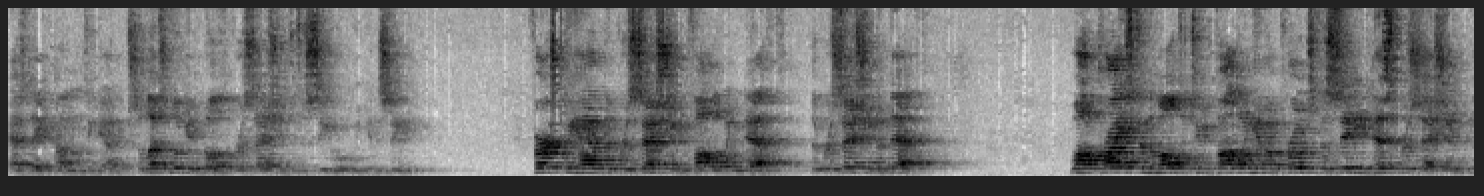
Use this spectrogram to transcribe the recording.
as they come together. So let's look at both processions to see what we can see. First, we have the procession following death, the procession of death. While Christ and the multitude following him approached the city, this procession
